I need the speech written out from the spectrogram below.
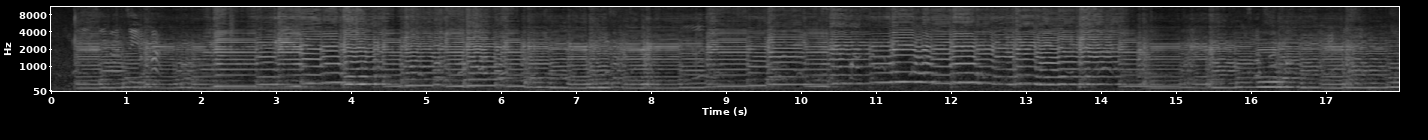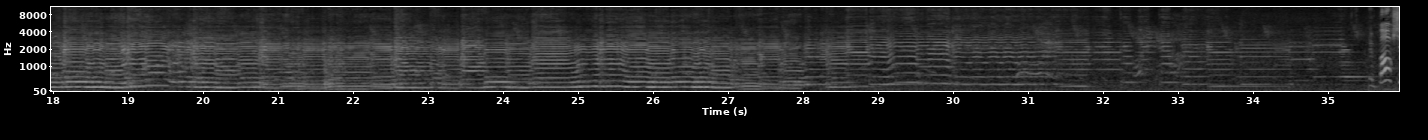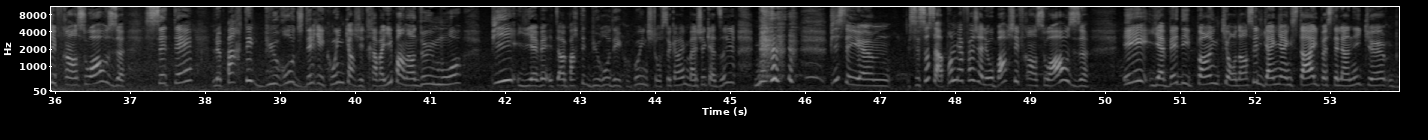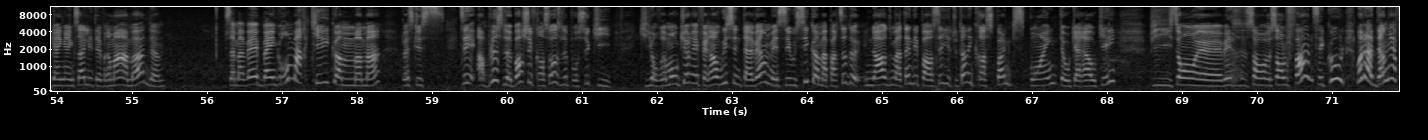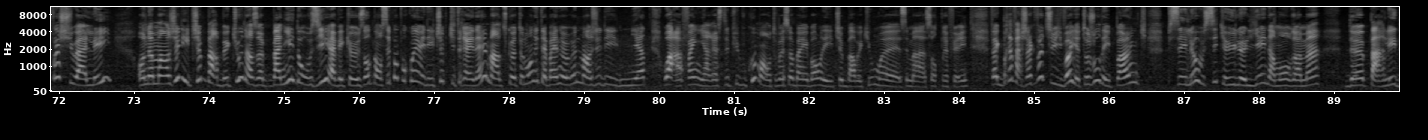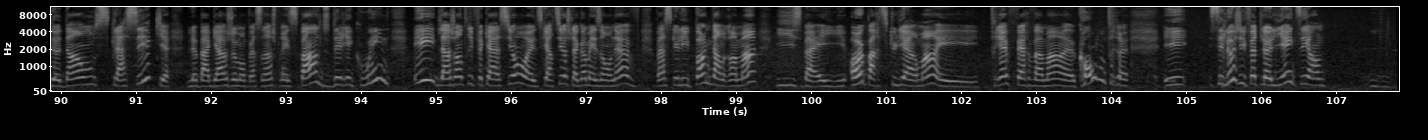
Françoise, c'était le party de bureau du Dairy Queen quand j'ai travaillé pendant deux mois. Puis il y avait un party de bureau Dairy Queen, je trouve ça quand même magique à dire. Mais puis c'est euh, c'est ça, c'est la première fois que j'allais au bar chez Françoise. Et il y avait des punks qui ont dansé le Gang Gang Style parce que c'était l'année que Gang Gang Style était vraiment à mode. Ça m'avait bien gros marqué comme moment parce que, tu sais, en plus, le bar chez Françoise, là, pour ceux qui qui ont vraiment aucun référent. Oui, c'est une taverne, mais c'est aussi comme à partir de 1h du matin dépassé, il y a tout le temps des cross-punks qui se pointent au karaoké. Puis ils sont, euh, ben, sont, sont le fun, c'est cool. Moi, la dernière fois je suis allée, on a mangé des chips barbecue dans un panier d'osier avec eux autres. mais On sait pas pourquoi il y avait des chips qui traînaient, mais en tout cas, tout le monde était bien heureux de manger des miettes. Ouais, à la fin, il en restait plus beaucoup, mais on trouvait ça bien bon, les chips barbecue. Moi, c'est ma sorte préférée. Fait bref, à chaque fois que tu y vas, il y a toujours des punks. Puis c'est là aussi qu'il y a eu le lien dans mon roman de parler de danse classique, le bagage de mon personnage principal, du Derek Queen et de la gentrification euh, du quartier Hochelaga Maisonneuve. Parce que les punks dans le roman, ben, un particulièrement est très fervemment euh, contre. Et c'est là que j'ai fait le lien, tu sais, entre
